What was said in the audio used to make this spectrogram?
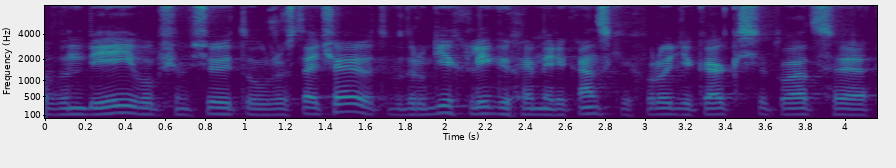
в NBA, а, в общем, все это ужесточают. В других лигах американских вроде как ситуация,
